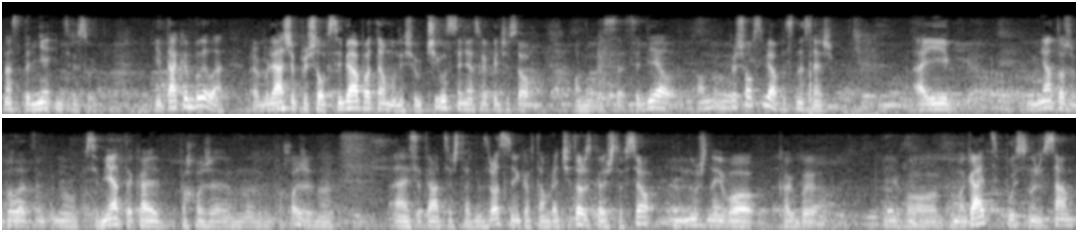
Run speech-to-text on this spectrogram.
нас это не интересует. И так и было. Ляша пришел в себя потом, он еще учился несколько часов, он сидел, он пришел в себя, по-настоящему. А и э, у меня тоже была ну, в семье такая похожая, ну, похожая но, э, ситуация, что один из родственников, там врачи тоже сказали, что все, не нужно его как бы его помогать, пусть он уже сам,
